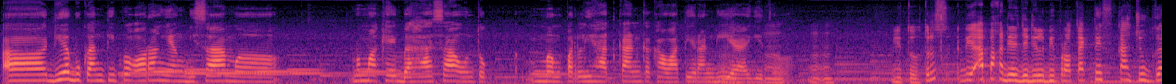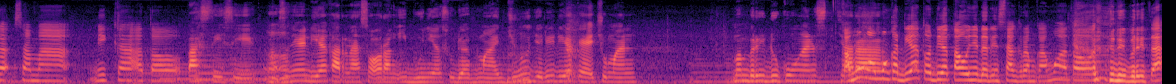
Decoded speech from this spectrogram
uh, dia bukan tipe orang yang bisa me memakai bahasa untuk memperlihatkan kekhawatiran dia gitu. Gitu. Terus dia apakah dia jadi lebih protektif kah juga sama Mika atau? Pasti sih. Maksudnya dia karena seorang ibunya sudah maju jadi dia kayak cuman memberi dukungan secara... Kamu ngomong ke dia atau dia taunya dari Instagram kamu atau di berita?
